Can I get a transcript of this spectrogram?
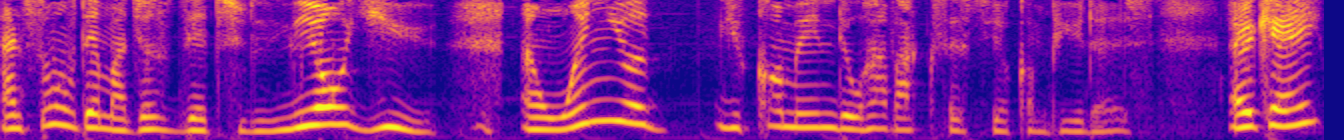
and some of them are just there to lure you. And when you're you come in, they'll have access to your computers. Okay?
